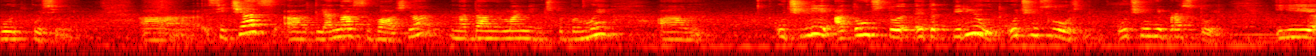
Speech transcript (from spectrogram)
будет к осени. А, сейчас а, для нас важно на данный момент, чтобы мы а, учли о том, что этот период очень сложный, очень непростой. И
